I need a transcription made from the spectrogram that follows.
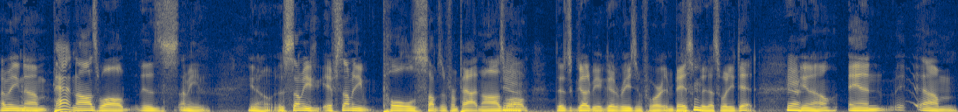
I mean, um, Patton Oswalt is. I mean, you know, if somebody if somebody pulls something from Patton Oswalt, there's got to be a good reason for it, and basically that's what he did. yeah. You know, and um,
